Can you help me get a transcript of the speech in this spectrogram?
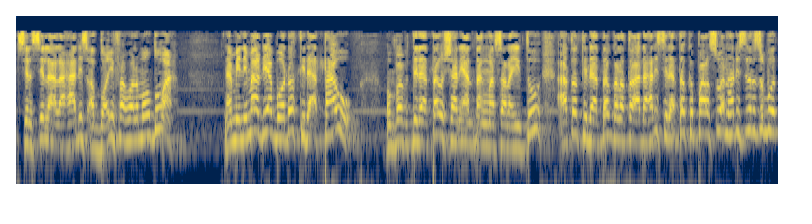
Silsilah Al-Hadis Ad-Dhaifah wal Mawdu'ah. Nah, minimal dia bodoh tidak tahu Umpam tidak tahu syariat tentang masalah itu atau tidak tahu kalau toh ada hadis tidak tahu kepalsuan hadis tersebut.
